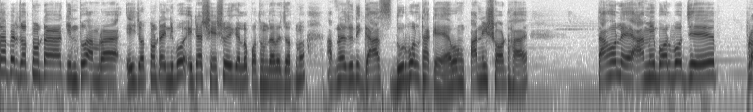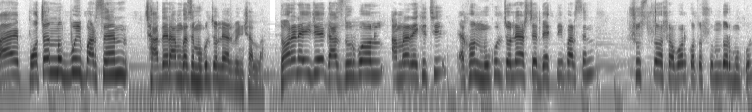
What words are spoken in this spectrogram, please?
ধাপের যত্নটা কিন্তু আমরা এই যত্নটাই নিব। এটা শেষ হয়ে গেল প্রথম ধাপের যত্ন। আপনারা যদি গাছ দুর্বল থাকে এবং পানি শর্ট হয় তাহলে আমি বলব যে প্রায় পঁচানব্বই পার্সেন্ট ছাদের আম গাছে মুকুল চলে আসবে ইনশাল্লাহ। ধরেন এই যে গাছ দুর্বল আমরা রেখেছি এখন মুকুল চলে আসছে দেখতেই পারছেন সুস্থ সবল কত সুন্দর মুকুল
